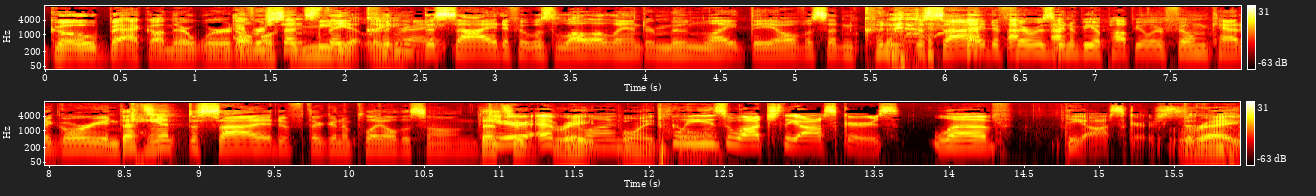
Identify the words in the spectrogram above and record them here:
go back on their word Ever almost since immediately. they couldn't Right. decide if it was La La Land or Moonlight, they all of a sudden couldn't decide if there was going to be a popular film category and That's- can't decide if they're going to play all the songs. That's Dear a great everyone, point. please Cole. watch the Oscars. Love the Oscars. Right.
